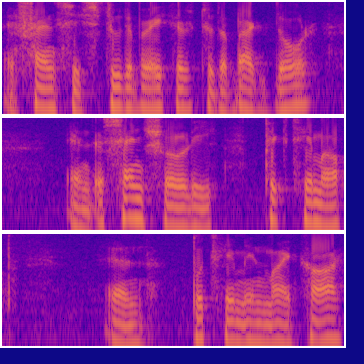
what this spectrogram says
a fancy Studebaker, to the back door and essentially picked him up and put him in my car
